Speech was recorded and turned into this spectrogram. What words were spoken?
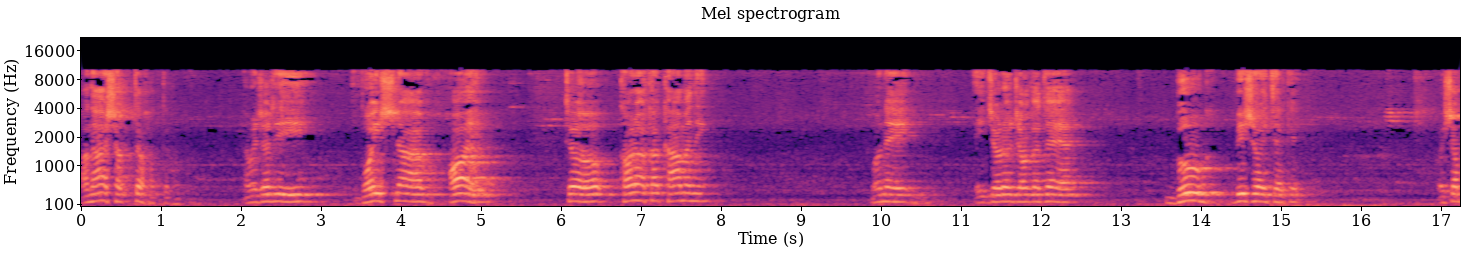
অনাসক্ত হতে হবে। আমরা যদি বৈষ্ণব হয়, তো কনক কামানি মানে এই জড় জগতে ভোগ বিষয় থেকে, ওইসব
